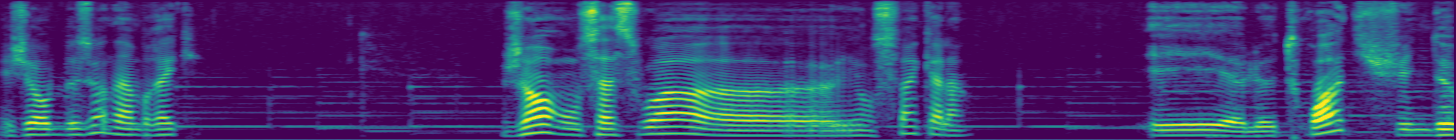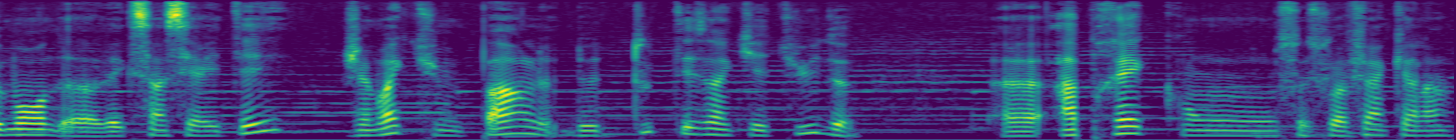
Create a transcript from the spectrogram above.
et j'aurais besoin d'un break. Genre, on s'assoit et on se fait un câlin. Et le 3, tu fais une demande avec sincérité. J'aimerais que tu me parles de toutes tes inquiétudes euh, après qu'on se soit fait un câlin.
